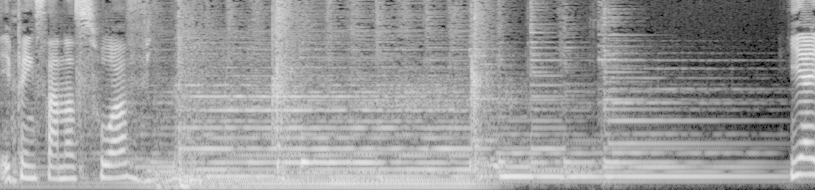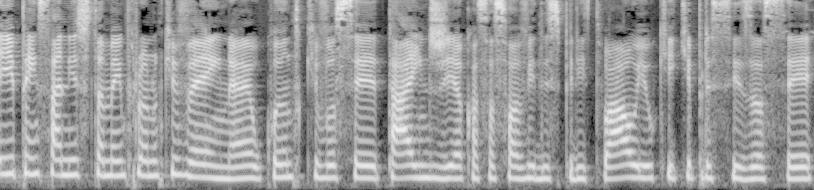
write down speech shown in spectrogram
e pensar na sua vida. E aí pensar nisso também pro ano que vem, né? O quanto que você tá em dia com essa sua vida espiritual e o que que precisa ser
